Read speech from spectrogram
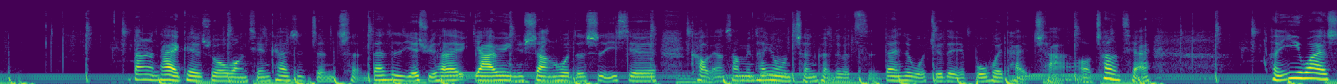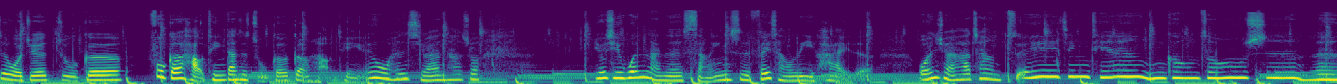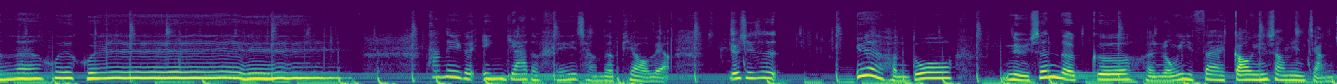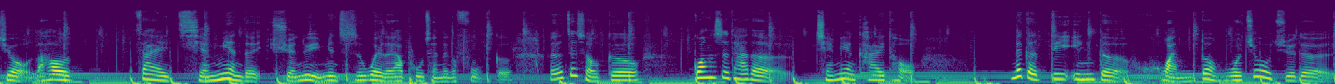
当然，他也可以说往前看是真诚，但是也许他在押韵上或者是一些考量上面，他用诚恳这个词。但是我觉得也不会太差哦，唱起来很意外。是我觉得主歌副歌好听，但是主歌更好听，因为我很喜欢他说，尤其温岚的嗓音是非常厉害的。我很喜欢他唱，最近天空总是蓝蓝灰灰，他那个音压得非常的漂亮，尤其是因为很多女生的歌很容易在高音上面讲究，然后在前面的旋律里面只是为了要铺成那个副歌，可是这首歌光是它的前面开头那个低音的。缓动，我就觉得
